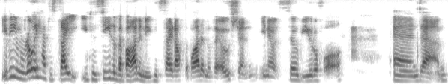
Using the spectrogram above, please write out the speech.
you didn't even really have to sight. You can see to the bottom. You can sight off the bottom of the ocean. You know, it's so beautiful. And, um,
